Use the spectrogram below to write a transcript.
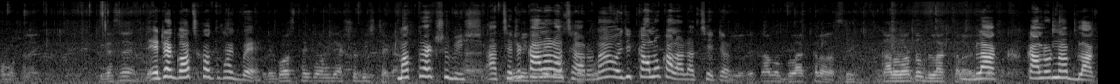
সমস্যা নাই ঠিক আছে? এটা গজ কত থাকবে? এটা গজ থাকবে অনলি একশো বিশ টাকা। মাত্র একশো বিশ? হ্যাঁ, আচ্ছা এটা কালার আছে আরও না? ওই যে কালো কালার আছে এটা। এটা কালো ব্ল্যাক কালার আছে। কালো না তো ব্ল্যাক কালার। ব্ল্যাক কালো না ব্ল্যাক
